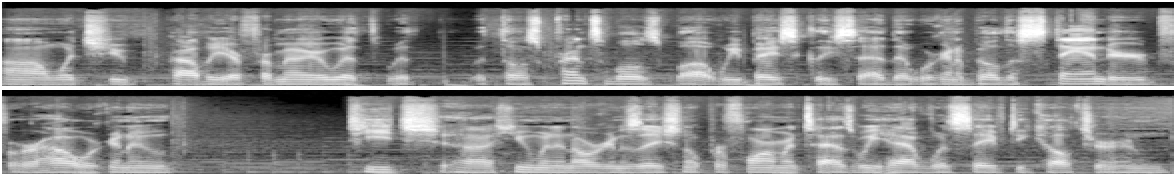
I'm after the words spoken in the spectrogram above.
uh, which you probably are familiar with, with with those principles. But we basically said that we're going to build a standard for how we're going to teach uh, human and organizational performance as we have with safety culture and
